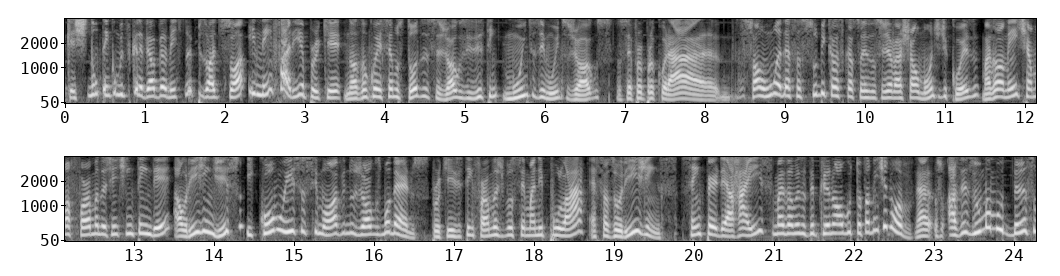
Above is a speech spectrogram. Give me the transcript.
que a gente não tem como descrever, obviamente, no episódio só, e nem faria, porque nós não conhecemos todos esses jogos, existem muitos e muitos jogos. Se você for procurar só uma dessas subclassificações, você já vai achar um monte de coisa, mas obviamente é uma forma da gente entender a origem disso e como isso se move nos jogos modernos, porque existem formas de você manipular essas origens sem perder a raiz, mas ao mesmo tempo criando algo totalmente novo, né? Às vezes uma mudança,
